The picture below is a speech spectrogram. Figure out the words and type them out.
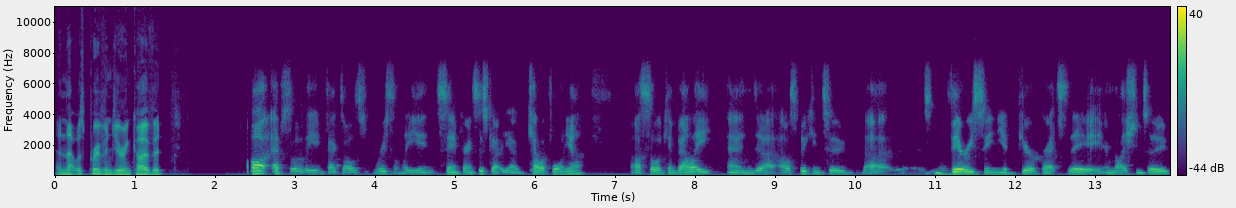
and that was proven during COVID. Oh, absolutely. In fact, I was recently in San Francisco, you know, California, uh, Silicon Valley, and uh, I was speaking to uh, very senior bureaucrats there in relation to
